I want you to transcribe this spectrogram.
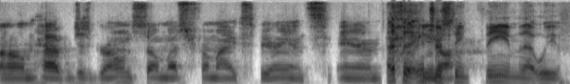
um, have just grown so much from my experience. And that's an interesting know, theme that we've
